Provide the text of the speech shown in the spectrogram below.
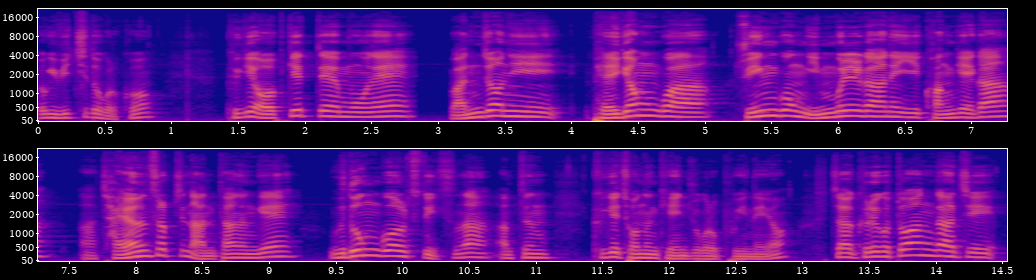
여기 위치도 그렇고 그게 없기 때문에 완전히 배경과 주인공 인물 간의 이 관계가 아, 자연스럽지는 않다는 게 의도인 걸 수도 있으나 아무튼 그게 저는 개인적으로 보이네요. 자 그리고 또 한 가지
